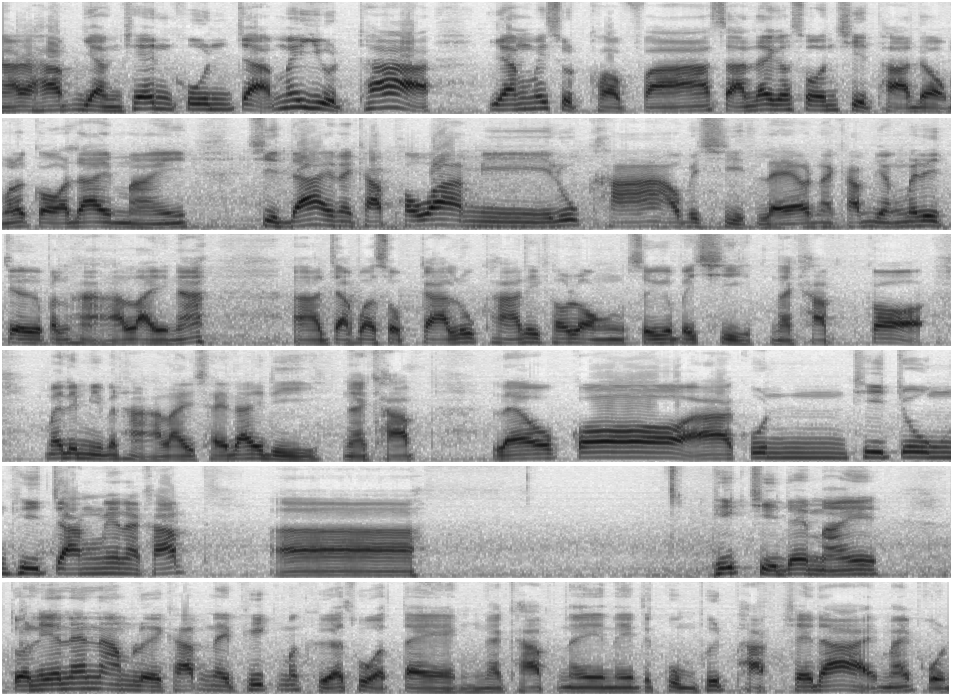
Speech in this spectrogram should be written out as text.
นะครับ อย่างเช่นคุณจะไม่หยุดถ้ายังไม่สุดขอบฟ้า สารไดโกโซนฉีดผ่าดอกมะละกอได้ไหม ฉีดได้นะครับ เพราะว่ามีลูกค้าเอาไปฉีดแล้วนะครับ ยังไม่ได้เจอปัญหาอะไรนะาจากประสบการณ์ลูกค้าที่เขาลองซื้อไปฉีดนะครับ ก็ไม่ได้มีปัญหาอะไรใช้ได้ดีนะครับ แล้วก็คุณทีจุงทีจังเนี่ยนะครับพริกฉีดได้ไหม ตัวนี้แนะนำเลยครับในพริกมะเขือถั่วแตงนะครับในในกลุ่มพืชผักใช้ได้ ไม้ผล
